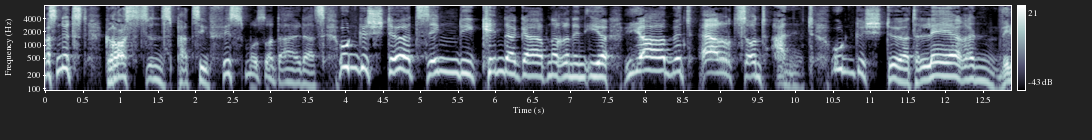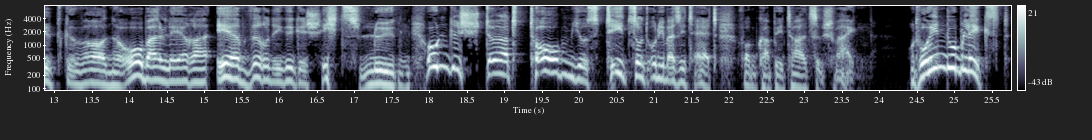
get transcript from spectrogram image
Was nützt Grossens Pazifismus und all das? Ungestört singen die Kindergärtnerinnen ihr Ja mit Herz und Hand. Ungestört lehren wild gewordene Oberlehrer ehrwürdige Geschichtslügen. Ungestört toben Justiz und Universität, vom Kapital zu schweigen. Und wohin du blickst,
